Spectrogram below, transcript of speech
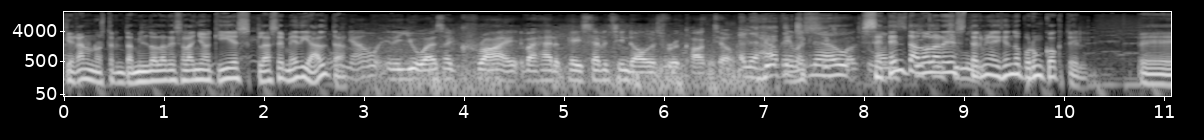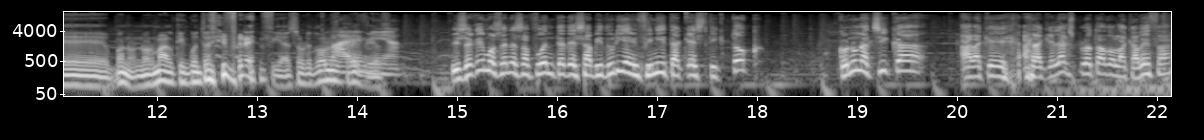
que gana unos 30.000 dólares al año aquí es clase media alta. Going out in the U.S., I'd cry if I had to pay $17 for a cocktail. And I Here, happen pay like to six know- bucks for 70 dólares termina diciendo por un cóctel. Eh, bueno, normal que encuentre diferencias, sobre todo en los Madre precios. mía. Y seguimos en esa fuente de sabiduría infinita que es TikTok, con una chica a la que, a la que le ha explotado la cabeza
